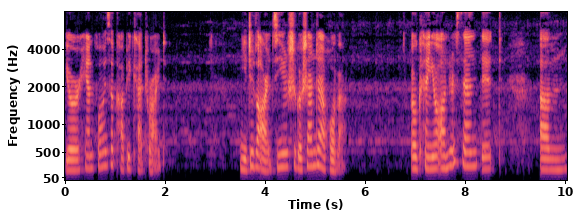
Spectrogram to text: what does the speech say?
Your handphone is a copycat, right? 你这个耳机是个山寨货吧 ？Oh, can you understand it? Um,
